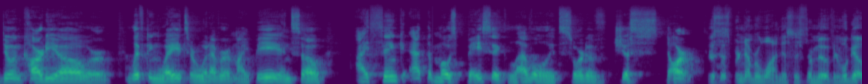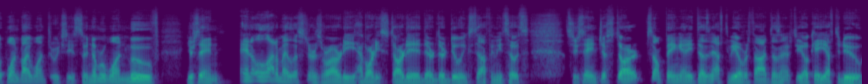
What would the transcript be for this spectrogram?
doing cardio or lifting weights or whatever it might be. And so I think at the most basic level, it's sort of just start. This is for number one. This is for move. And we'll go one by one through each of these. So number one, move. You're saying and a lot of my listeners are already have already started they're they're doing stuff i mean so it's so you're saying just start something and it doesn't have to be overthought it doesn't have to be okay you have to do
